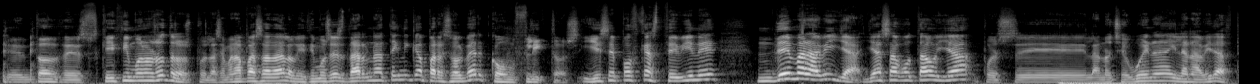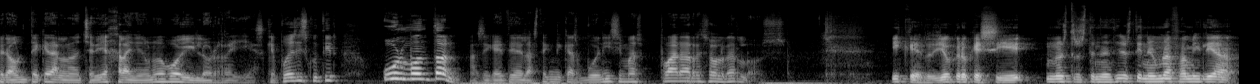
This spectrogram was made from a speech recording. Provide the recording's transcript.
Entonces, ¿qué hicimos nosotros? Pues la semana pasada lo que hicimos es dar una técnica para resolver conflictos. Y ese podcast te viene de maravilla. Ya has agotado ya, pues, eh, la Nochebuena y la Navidad, pero aún te quedan la Nochevieja, el Año Nuevo y los Reyes, que puedes discutir un montón. Así que ahí tienes las técnicas buenísimas para resolverlos. Iker, yo creo que si nuestros tendencieros tienen una familia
